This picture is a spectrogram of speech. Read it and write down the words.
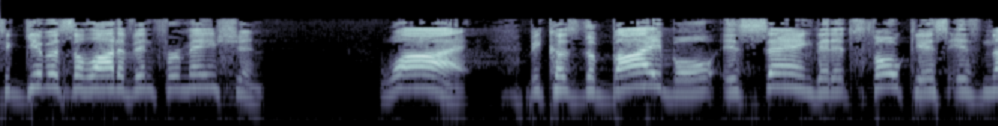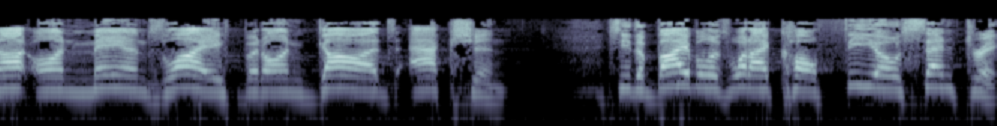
to give us a lot of information. Why? Because the Bible is saying that its focus is not on man's life, but on God's action. See, the Bible is what I call theocentric.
